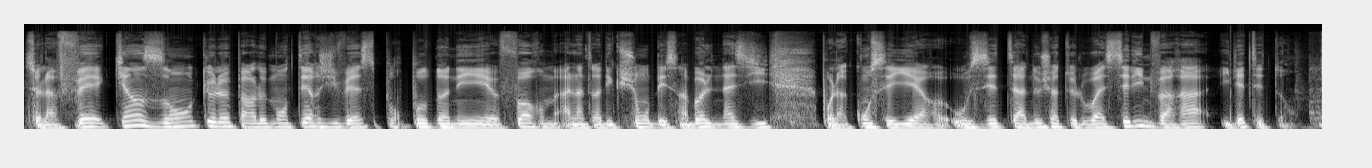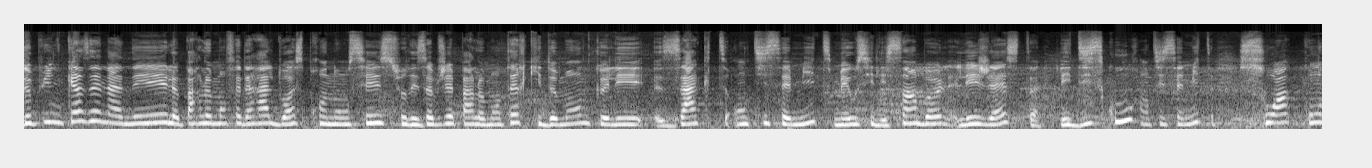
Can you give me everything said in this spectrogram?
Cela fait 15 ans que le parlementaire JVS pour, pour donner forme à l'interdiction des symboles nazis. Pour la conseillère aux États neuchâtelois Céline Vara, il était temps. Depuis une quinzaine d'années, le Parlement fédéral doit se prononcer sur des objets parlementaires qui demandent que les actes antisémites, mais aussi les symboles, les gestes, les discours antisémites soient condamnés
